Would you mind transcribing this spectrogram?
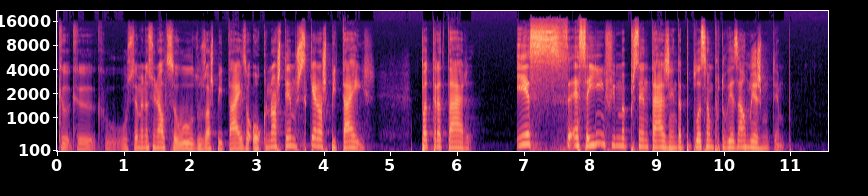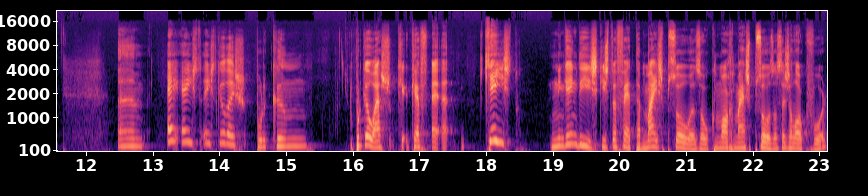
que, que, que o Sistema Nacional de Saúde, os hospitais, ou, ou que nós temos sequer hospitais para tratar esse, essa ínfima percentagem da população portuguesa ao mesmo tempo? Hum, é, é, isto, é isto que eu deixo, porque, porque eu acho que, que, é, é, que é isto. Ninguém diz que isto afeta mais pessoas ou que morre mais pessoas, ou seja lá o que for.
